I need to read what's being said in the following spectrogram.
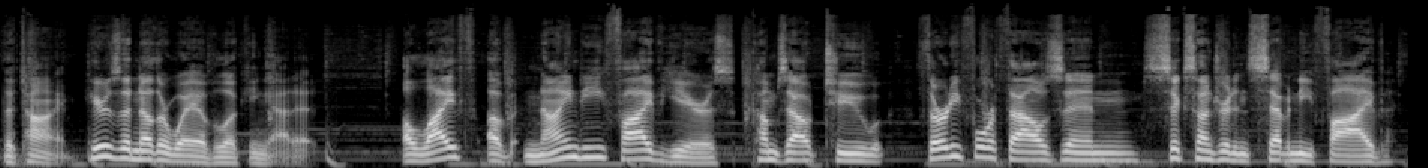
the time. Here's another way of looking at it a life of 95 years comes out to 34,675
